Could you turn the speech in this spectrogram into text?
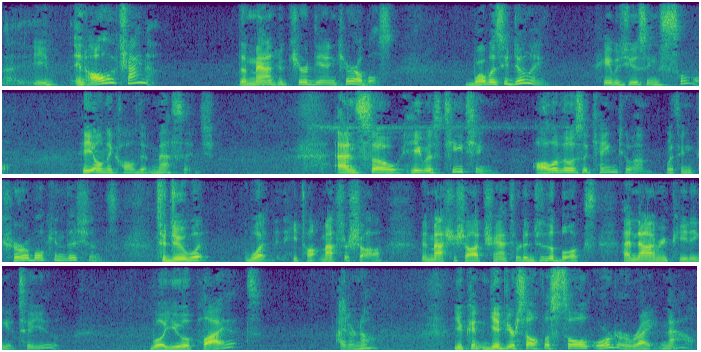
uh, in all of China, the man who cured the incurables. What was he doing? He was using soul. He only called it message. And so he was teaching all of those that came to him with incurable conditions to do what, what he taught Master Sha. And Master Sha transferred into the books and now I'm repeating it to you. Will you apply it? I don't know. You can give yourself a soul order right now.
